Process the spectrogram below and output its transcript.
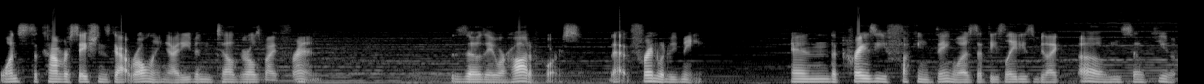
Once the conversations got rolling, I'd even tell girls my friend. Though they were hot, of course. That friend would be me. And the crazy fucking thing was that these ladies would be like, oh, he's so cute.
